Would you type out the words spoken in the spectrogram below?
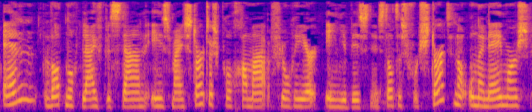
en wat nog blijft bestaan is mijn startersprogramma Floreer in je business. Dat is voor startende ondernemers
